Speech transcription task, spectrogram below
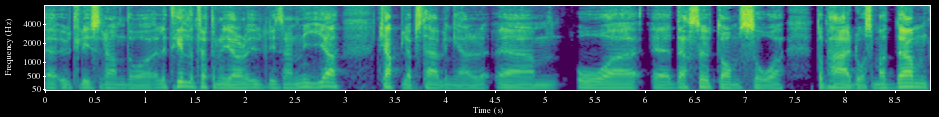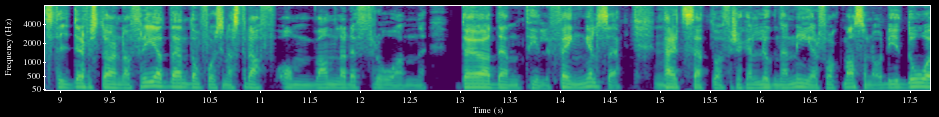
eh, utlyser han då, eller till den 13 januari utlyser han nya kapplöpstävlingar. Eh, och eh, dessutom så, de här då som har dömts tidigare för störande av freden, de får sina straff omvandlade från döden till fängelse. Mm. Det här är ett sätt då att försöka lugna ner folkmassorna. Och det är då,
